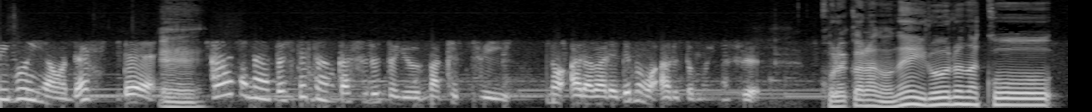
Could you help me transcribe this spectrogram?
意分野を出して、ね。えー、パートナーとして参加するという、まあ、決意の表れでもあると思います。これからのねいろいろなこう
